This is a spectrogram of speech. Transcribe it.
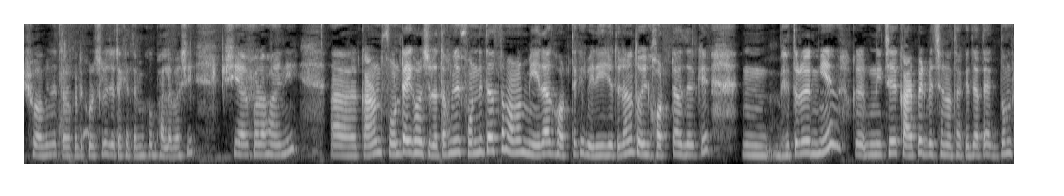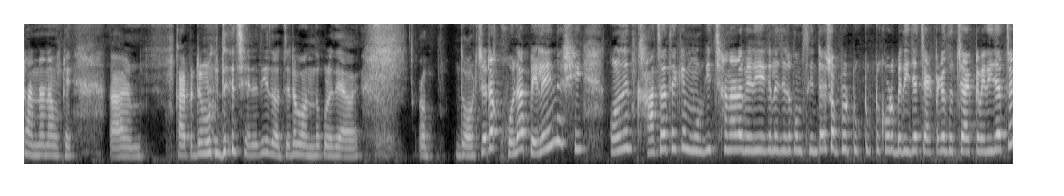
সোয়াবিনের তরকারি করেছিল, যেটা খেতে আমি খুব ভালোবাসি। শেয়ার করা হয়নি। আর কারণ ফোনটা এই ঘরে ছিল। তখন যদি ফোন নিতে আসতাম, আমার মেয়েরা ঘর থেকে বেরিয়ে যেত। জানো তো, ওই ঘরটা ওদেরকে ভেতরে নিয়ে নিচে কার্পেট বেছানো থাকে, যাতে একদম ঠান্ডা না ওঠে। আর কার্পেটের মধ্যে ছেড়ে দিয়ে দরজাটা বন্ধ করে দেওয়া হয়। দরজাটা খোলা পেলেই না সেই কোনোদিন খাঁচা থেকে মুরগির ছানারা বেরিয়ে গেলে যেরকম সিনটা হয়, সব পুরো টুক টুক টুক করে বেরিয়ে যাচ্ছে, একটাকে ধরছে, একটা বেরিয়ে যাচ্ছে,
